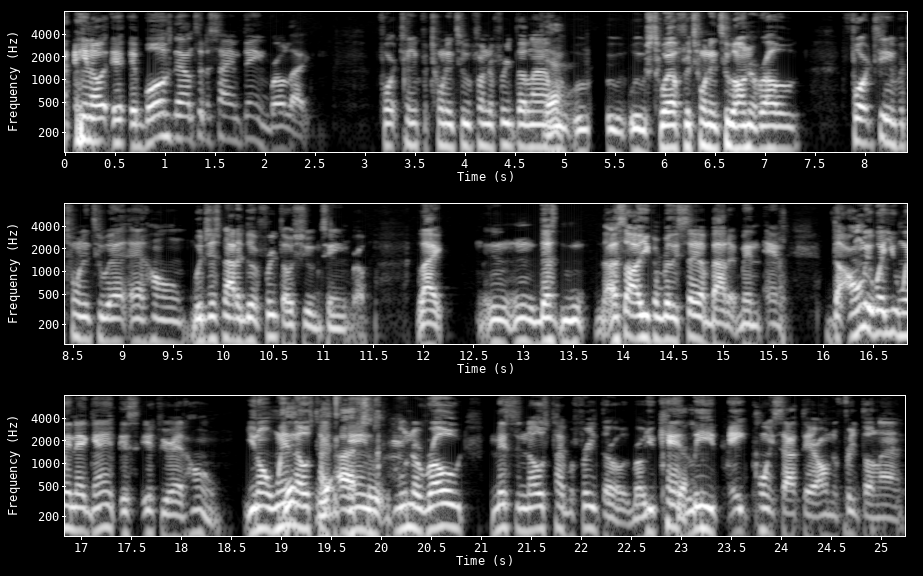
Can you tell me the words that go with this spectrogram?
you know, it, it boils down to the same thing, bro. Like, fourteen for twenty-two from the free throw line. Yeah. We, we, we was twelve for twenty-two on the road. Fourteen for twenty-two at, at home. We're just not a good free throw shooting team, bro. Like, mm, mm, that's that's all you can really say about it, man. And the only way you win that game is if you're at home. You don't win Yeah, those type yeah, of games absolutely. on the road, missing those type of free throws, bro. You can't leave eight points out there on the free throw line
